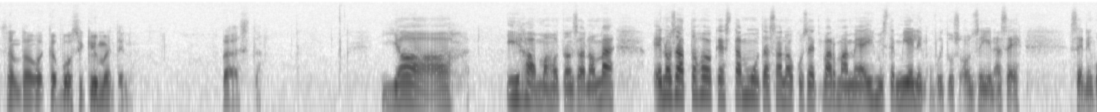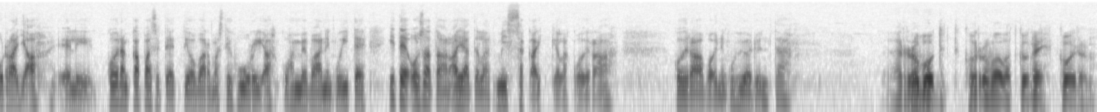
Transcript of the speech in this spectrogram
sanotaan vaikka vuosikymmenten päästä? Jaa, ihan mahdoton sanoa. Mä en osaa tuohon oikeastaan muuta sanoa kuin se, että varmaan meidän ihmisten mielikuvitus on siinä se, se niin kuin raja. Eli koiran kapasiteetti on varmasti hurja, kunhan me vaan niin itse osataan ajatella, että missä kaikkialla koiraa, koiraa voi niin kuin hyödyntää. Robotit, korvaavatko ne koiran?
